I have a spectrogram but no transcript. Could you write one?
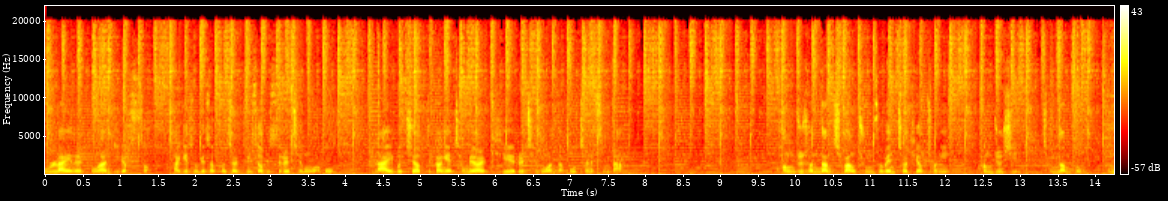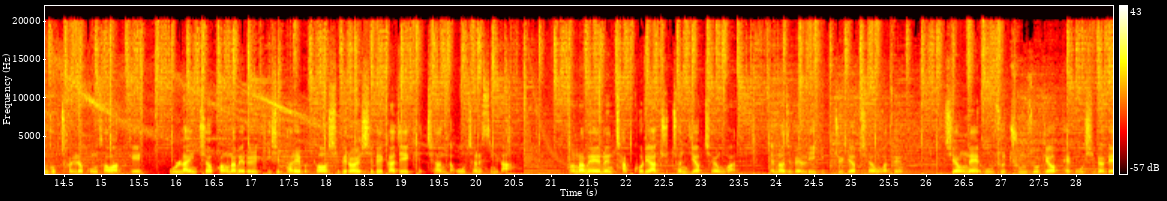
온라인을 통한 이력서, 자기소개서 컨설팅 서비스를 제공하고 라이브 취업 특강에 참여할 기회를 제공한다고 전했습니다. 광주 전남 지방 중소벤처기업청이 광주시, 전남도, 한국전력공사와 함께 온라인 취업 박람회를 28일부터 11월 10일까지 개최한다고 전했습니다. 박람회에는 잡코리아 추천기업 채용관, 에너지밸리 입주기업 채용관 등 지역 내 우수 중소기업 150여 개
